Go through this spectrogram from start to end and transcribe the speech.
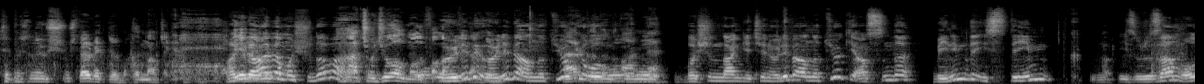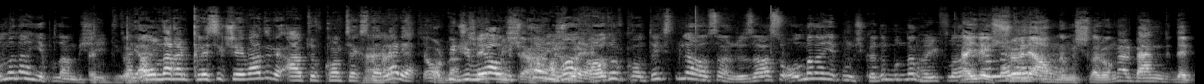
Tepesine üşüşmüşler bekliyor bakalım ne yapacak. Hayır abi ama şu da var. Ha çocuğu olmalı falan. öyle bir öyle bir anlatıyor Her ki o, kadın o, o anne. Başından geçen öyle bir anlatıyor ki aslında benim de isteğim rızam olmadan yapılan bir şey diyor. Ya onlar hem klasik şey vardır ya out of context derler ya. işte oradan Bir cümleyi almış ha. koymuş Ama buraya. out of context bile alsan rızası olmadan yapılmış kadın bundan hayıflanan Hayır şöyle var. anlamışlar onlar. Ben de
